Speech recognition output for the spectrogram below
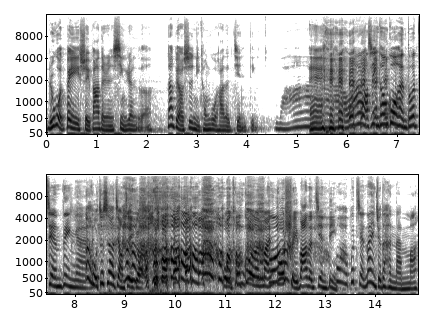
如果被水吧的人信任了，那表示你通过他的鉴定。哇，欸、哇，老师，你通过很多鉴定哎、啊，我就是要讲这个，我通过了蛮多水吧的鉴定，哇，不简单，那你觉得很难吗？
